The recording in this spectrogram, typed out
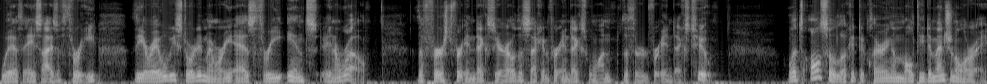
with a size of 3, the array will be stored in memory as 3 ints in a row the first for index 0, the second for index 1, the third for index 2. Let's also look at declaring a multi-dimensional array.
